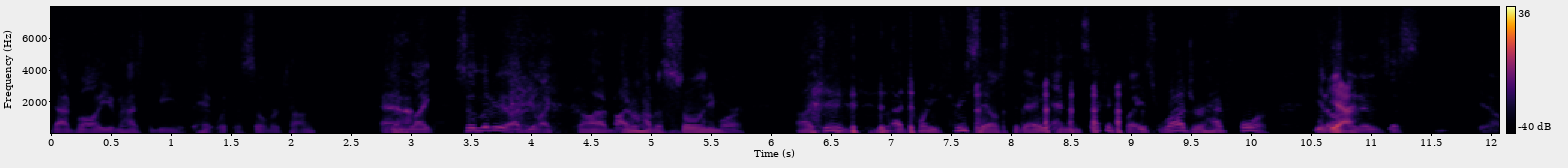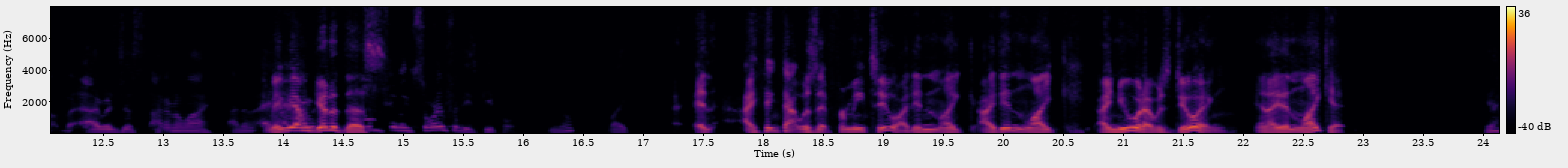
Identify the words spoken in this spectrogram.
that volume has to be hit with the silver tongue, and Yeah. like so. Literally, I'd be like, God, I don't have a soul anymore. Uh, James, you had 23 sales today, and in second place, Roger had four. You know, Yeah. and it was just, you know, but I was just, I don't know why. I don't. Maybe I I'm good at this. Feeling sorry for these people, you know, like and I think that was it for me too. I didn't like I didn't like I knew what I was doing and I didn't like it. Yeah.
